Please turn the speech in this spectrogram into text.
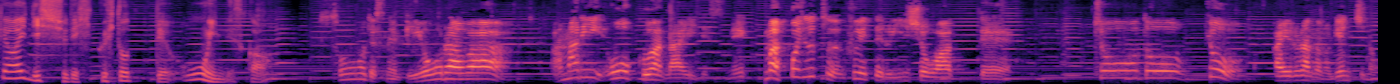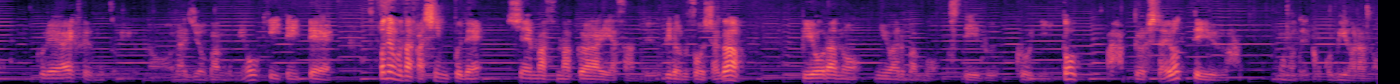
てアイリッシュで弾く人って多いんですか？そうですね。ビオラはあまり多くはないですね。まあ、少しずつ増えてる印象はあって、ちょうど今日、アイルランドの現地のクレア FM というのラジオ番組を聞いていて、そこでもなんか新譜でシェーマス・マクアイアさんというフィドル奏者が、ビオラのニューアルバムをスティーブ・クーニーと発表したよっていうもので、ここビオラの、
